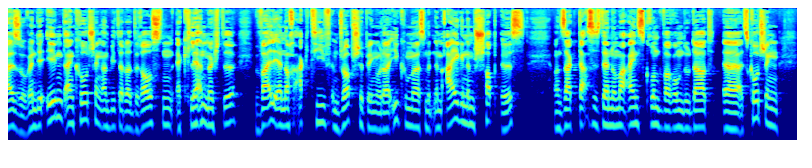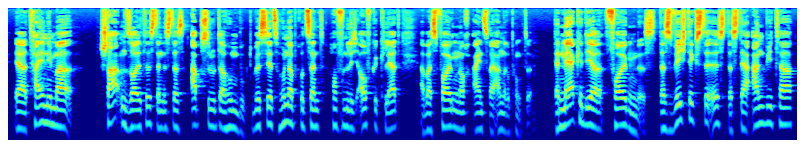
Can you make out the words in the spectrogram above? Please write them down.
Also, wenn dir irgendein Coaching-Anbieter da draußen erklären möchte, weil er noch aktiv im Dropshipping oder E-Commerce mit einem eigenen Shop ist und sagt, das ist der Nummer eins Grund, warum du dort äh, als Coaching-Teilnehmer starten solltest, dann ist das absoluter Humbug. Du bist jetzt 100% hoffentlich aufgeklärt, aber es folgen noch ein, zwei andere Punkte. Denn merke dir Folgendes. Das Wichtigste ist, dass der Anbieter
